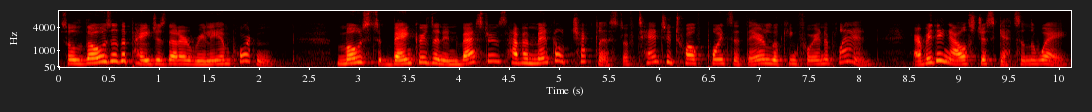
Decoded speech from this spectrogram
So those are the pages that are really important. Most bankers and investors have a mental checklist of 10 to 12 points that they're looking for in a plan. Everything else just gets in the way.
